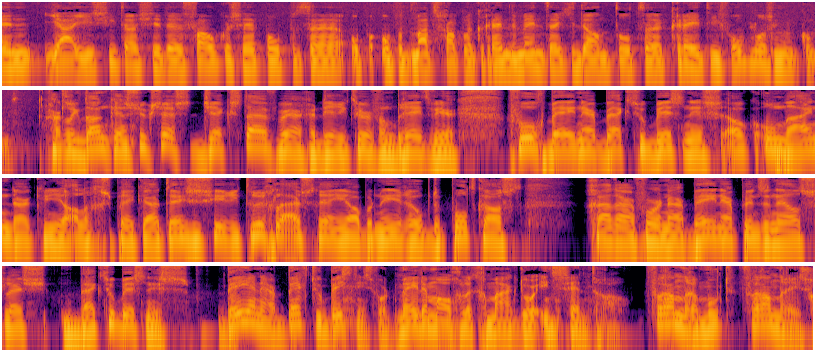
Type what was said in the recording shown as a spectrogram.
En ja, je ziet als je de focus hebt op het, uh, op, op het maatschappelijk rendement, dat je dan tot uh, creatieve oplossingen komt. Hartelijk dank en succes, Jack Stuifberger, directeur van Breedweer. Volg BNR Back to Business ook online. Daar kun je alle gesprekken uit deze serie terugluisteren en je abonneren op de podcast. Ga daarvoor naar bnr.nl/slash back to business. BNR Back to Business wordt mede mogelijk gemaakt door Incentro. Veranderen moet, veranderen is goed.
